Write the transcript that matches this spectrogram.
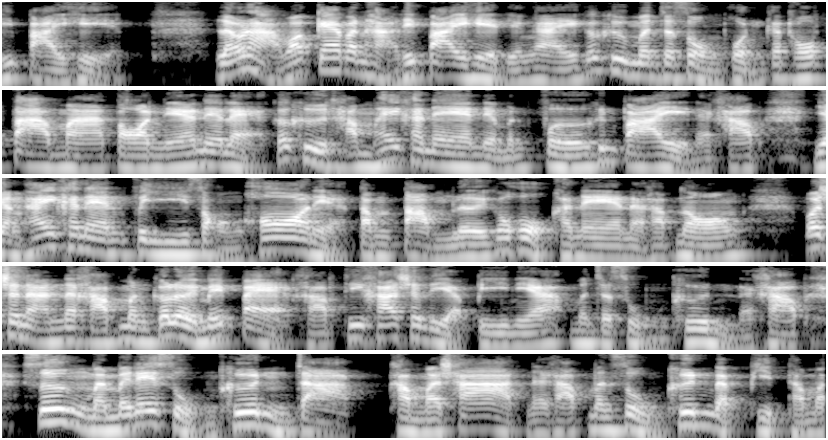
ที่ปลายเหตุ แล้วถามว่าแก้ปัญหาที่ปลายเหตุยังไง ก็คือมันจะส่งผลกระทบตามมาตอนนี้เนี่ยแหละ ก็คือทำให้คะแนนเนี่ยมันเฟอ้อขึ้นไปนะครับอย่างให้คะแนนฟรี 2 ข้อเนี่ยต่ำๆเลยก็ 6 คะแนนนะครับน้อง เพราะฉะนั้นนะครับมันก็เลยไม่แปลกครับที่ค่าเฉลี่ยปีนี้มันจะสูงขึ้นนะครับซึ่งมันไม่ได้สูงขึ้นจากธรรมชาตินะครับมันสูงขึ้นแบบผิดธรรม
